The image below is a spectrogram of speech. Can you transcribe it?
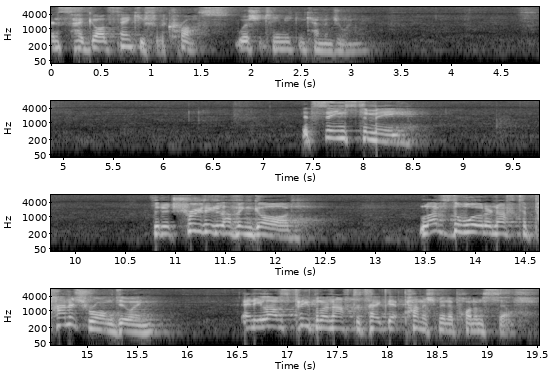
and say, God, thank you for the cross. Worship team, you can come and join me. It seems to me that a truly loving God loves the world enough to punish wrongdoing, and He loves people enough to take that punishment upon Himself.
